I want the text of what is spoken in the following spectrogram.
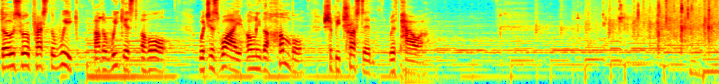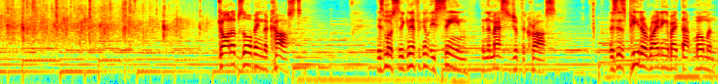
Those who oppress the weak are the weakest of all, which is why only the humble should be trusted with power. God absorbing the cost is most significantly seen in the message of the cross. This is Peter writing about that moment.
